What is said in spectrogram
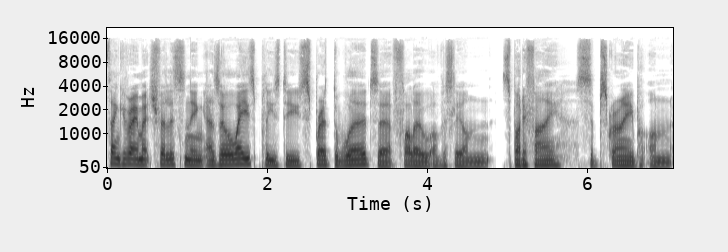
thank you very much for listening. As always, please do spread the word. Uh, follow, obviously, on Spotify, subscribe on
